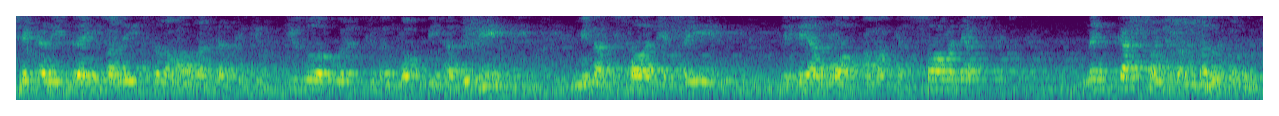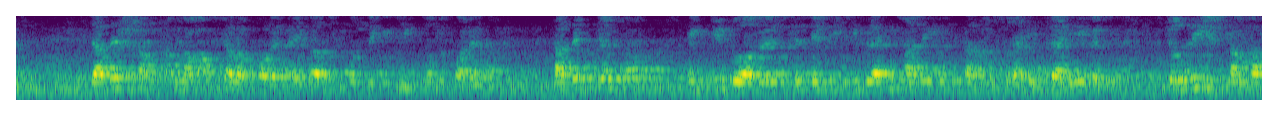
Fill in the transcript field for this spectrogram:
সেখানে ইব্রাহিম আলী ইসলাম আল্লাহর কাছে কি দোয়া করেছিলেন? রব্বি হাবিলি মিনাস সালিহিন। যে হে আল্লাহ, আমাকে সালেহ, নেককার সন্তান দান করুন যাদের সন্তান নামাজ কালাম করে না, ইবাদত বন্দিকে ঠিক মতো করে না, তাদের জন্য একটি দোয়া রয়েছে, যেটি ইব্রাহিম আলী ইসলাম সুরা ইব্রাহিমের চল্লিশ নম্বর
